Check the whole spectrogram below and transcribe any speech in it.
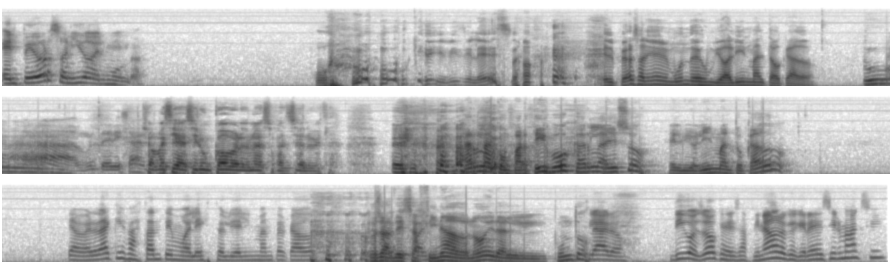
El peor sonido del mundo. Uh, qué difícil es eso. El peor sonido del mundo es un violín mal tocado. Uh, Ah, muy interesante. Yo pensé iba a decir un cover de una de sus canciones, ¿viste? Eh, Carla, ¿compartís vos, Carla, eso? ¿El violín mal tocado? La verdad que es bastante molesto el violín me han tocado. O sea, desafinado, ¿no? ¿Era el punto? Claro. Digo yo que es desafinado lo que querés decir, Maxi.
